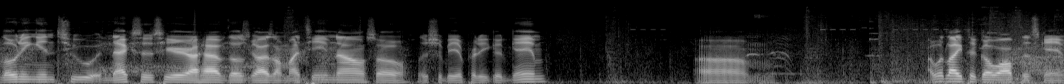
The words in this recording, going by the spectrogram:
loading into Nexus here. I have those guys on my team now, so this should be a pretty good game. Um. I would like to go off this game.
